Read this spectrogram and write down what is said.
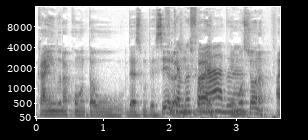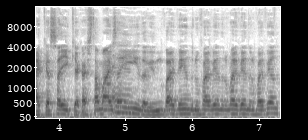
caindo na conta o 13 terceiro, Fica a gente vai, né? emociona, aí quer sair, quer gastar mais É. ainda, e não vai vendo, não vai vendo, não vai vendo, não vai vendo,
